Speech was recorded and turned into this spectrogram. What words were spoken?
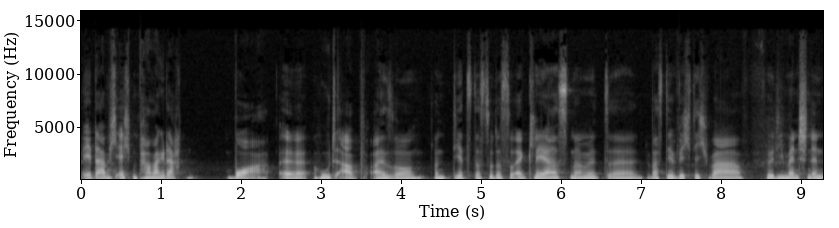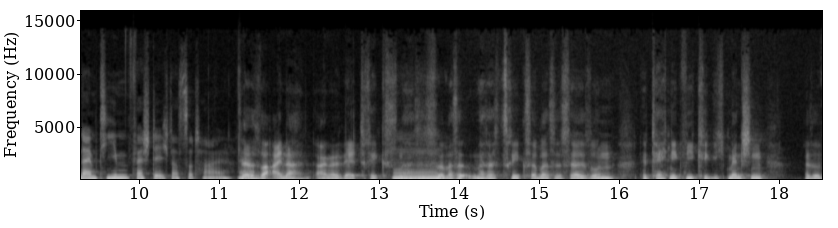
da habe ich echt ein paar Mal gedacht, boah, äh, Hut ab. Also, und jetzt, dass du das so erklärst, ne, mit äh, was dir wichtig war für die Menschen in deinem Team, verstehe ich das total. Ja, ja das war einer, einer der Tricks. Ne? Mhm. Ist, was, was heißt Tricks? Aber es ist ja so ein, eine Technik, wie kriege ich Menschen also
